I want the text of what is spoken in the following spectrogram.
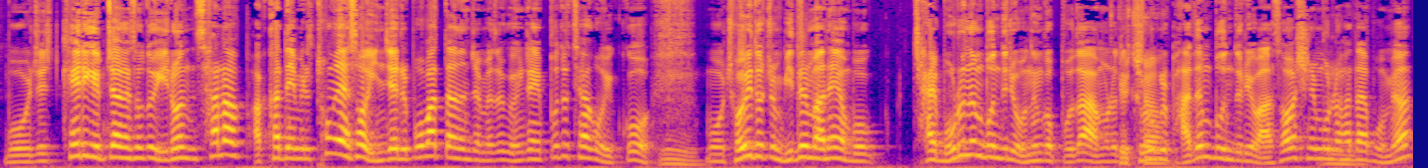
뭐 이제 K리그 입장에서도 이런 산업 아카데미를 통해서 인재를 뽑았다는 점에서 굉장히 뿌듯해하고 있고 음. 뭐 저희도 좀 믿을만해요. 뭐 잘 모르는 분들이 오는 것보다 아무래도 그렇죠. 교육을 받은 분들이 와서 실무를 음. 하다 보면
